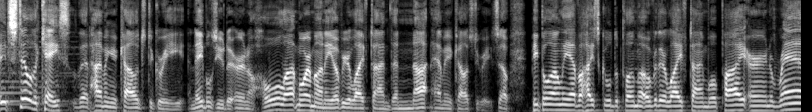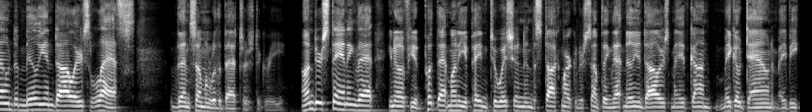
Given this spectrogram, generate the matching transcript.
It's still the case that having a college degree enables you to earn a whole lot more money over your lifetime than not having a college degree. So, people who only have a high school diploma over their lifetime will probably earn around a million dollars less than someone with a bachelor's degree. Understanding that, you know, if you'd put that money you paid in tuition in the stock market or something, that million dollars may have gone, may go down. It may be,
